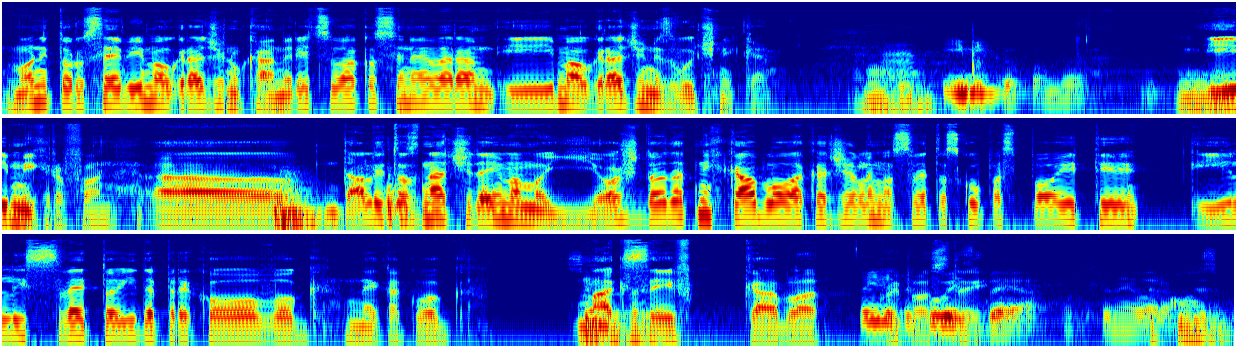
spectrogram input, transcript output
monitor u sebi ima ugrađenu kamericu, ako se ne varam, i ima ugrađene zvučnike. I mikrofon, da. I mikrofon. A, da li to znači da imamo još dodatnih kablova kad želimo sve to skupa spojiti ili sve to ide preko ovog nekakvog MagSafe kabla To ide koji preko postoji? USB-a, ako se ne varam. Preko USB.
